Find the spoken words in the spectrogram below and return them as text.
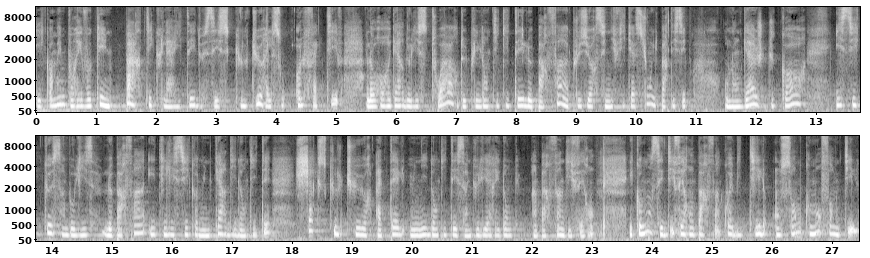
Et quand même, pour évoquer une particularité de ces sculptures, elles sont olfactives. Alors, au regard de l'histoire, depuis l'Antiquité, le parfum a plusieurs significations. Il participe au langage du corps. Ici, que symbolise le parfum? Est-il ici comme une carte d'identité? Chaque sculpture a-t-elle une identité singulière et donc un parfum différent? Et comment ces différents parfums cohabitent-ils ensemble? Comment forment-ils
